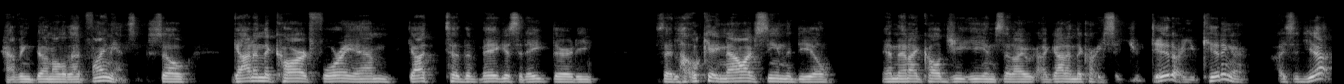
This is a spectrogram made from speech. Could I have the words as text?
having done all that financing. So got in the car at 4 a.m., got to the Vegas at 8:30, said, okay, now I've seen the deal. And then I called GE and said, I, I got in the car. He said, You did? Are you kidding? Her? I said, Yeah,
